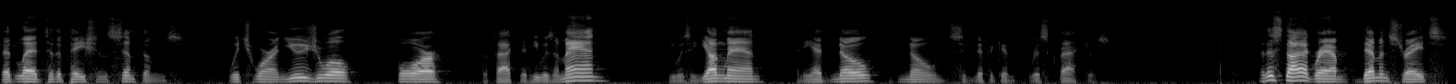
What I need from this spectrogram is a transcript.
that led to the patient's symptoms, which were unusual for the fact that he was a man, he was a young man, and he had no known significant risk factors. Now, this diagram demonstrates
